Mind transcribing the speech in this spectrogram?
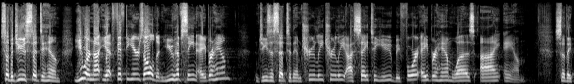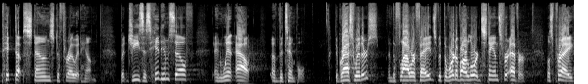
So the Jews said to him, You are not yet fifty years old, and you have seen Abraham? And Jesus said to them, Truly, truly, I say to you, before Abraham was, I am. So they picked up stones to throw at him. But Jesus hid himself and went out of the temple. The grass withers and the flower fades, but the word of our Lord stands forever. Let's pray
